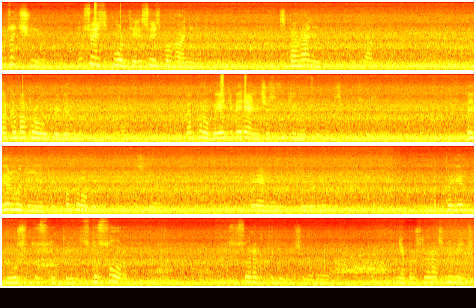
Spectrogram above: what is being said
ну зачем? Ну все испортили, все испоганили. Испоганили. Ну как? Только попробуй повернуть. Ну. Попробуй, я тебя реально сейчас выкину отсюда. Повернуть. Попробуй только это сделать. Реально повернуть. Как повернуть? Лучше 130. 140. 43 вообще набрали. Не, в прошлый раз мы меньше.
